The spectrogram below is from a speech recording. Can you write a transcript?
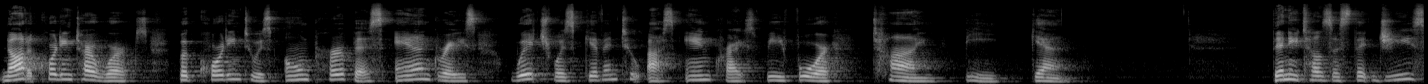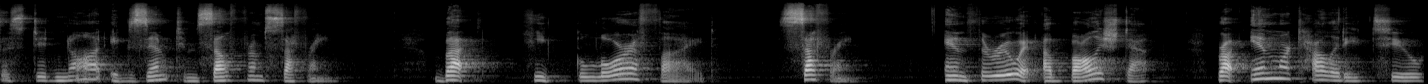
not according to our works, but according to his own purpose and grace, which was given to us in Christ before time began. Then he tells us that Jesus did not exempt himself from suffering, but he glorified suffering and through it abolished death, brought immortality to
